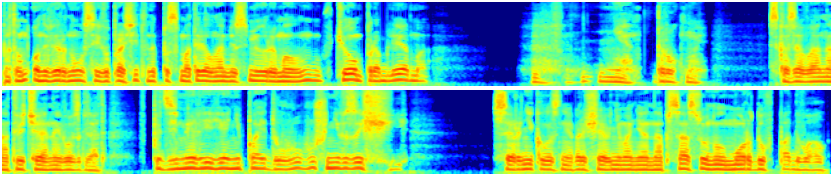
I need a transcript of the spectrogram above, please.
Потом он вернулся и вопросительно посмотрел на мисс Мюррей, мол, ну, в чем проблема? «Нет, друг мой», — сказала она, отвечая на его взгляд, — «в подземелье я не пойду, уж не взыщи». Сэр Николас, не обращая внимания на пса, сунул морду в подвал,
